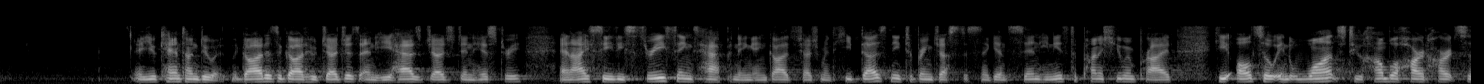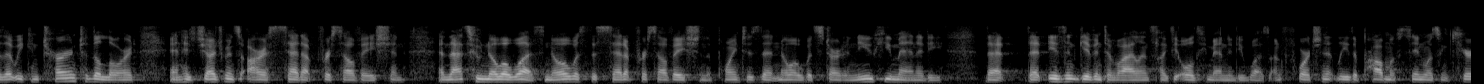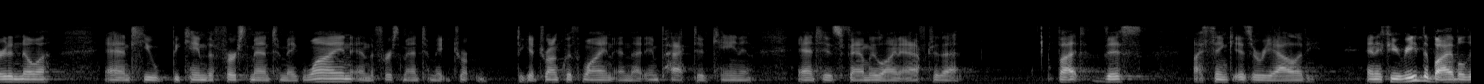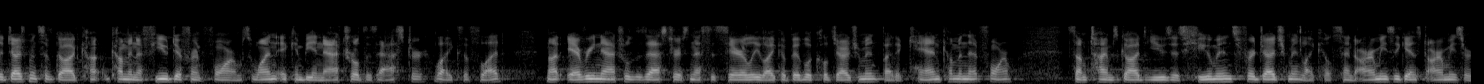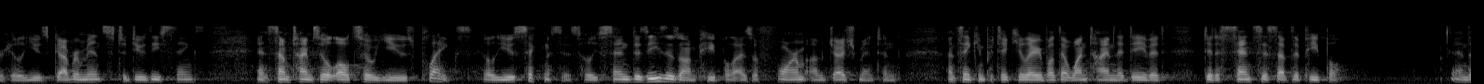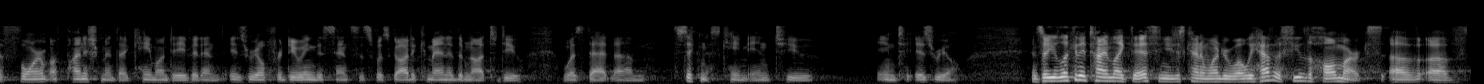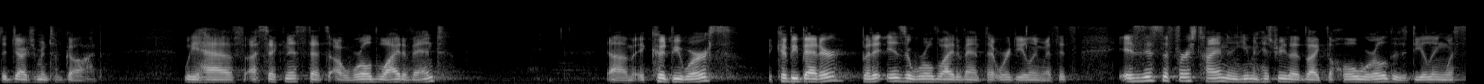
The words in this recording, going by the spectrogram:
You can't undo it. God is a God who judges, and He has judged in history. And I see these three things happening in God's judgment. He does need to bring justice against sin, He needs to punish human pride. He also wants to humble hard hearts so that we can turn to the Lord, and His judgments are a setup for salvation. And that's who Noah was. Noah was the setup for salvation. The point is that Noah would start a new humanity that, that isn't given to violence like the old humanity was. Unfortunately, the problem of sin wasn't cured in Noah and he became the first man to make wine and the first man to make dr- to get drunk with wine, and that impacted Canaan and his family line after that. But this, I think, is a reality. And if you read the Bible, the judgments of God come in a few different forms. One, it can be a natural disaster like the flood. Not every natural disaster is necessarily like a biblical judgment, but it can come in that form. Sometimes God uses humans for judgment, like He'll send armies against armies, or He'll use governments to do these things. And sometimes He'll also use plagues. He'll use sicknesses. He'll send diseases on people as a form of judgment. And I'm thinking particularly about that one time that David did a census of the people. And the form of punishment that came on David and Israel for doing the census was God had commanded them not to do, was that um, sickness came into, into Israel. And so you look at a time like this and you just kind of wonder well, we have a few of the hallmarks of, of the judgment of God. We have a sickness that's a worldwide event. Um, it could be worse, it could be better, but it is a worldwide event that we're dealing with. It's, is this the first time in human history that like the whole world is dealing with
